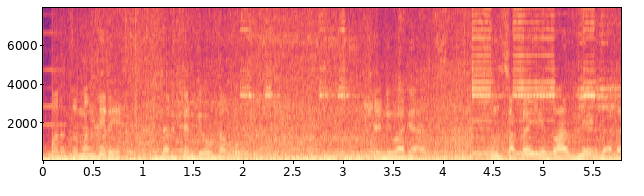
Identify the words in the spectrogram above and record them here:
हनुमानाचं मंदिर आहे. दर्शन घेऊन टाकू. शनिवारी आज. पण सकाळी येतो. आज लेट झाला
